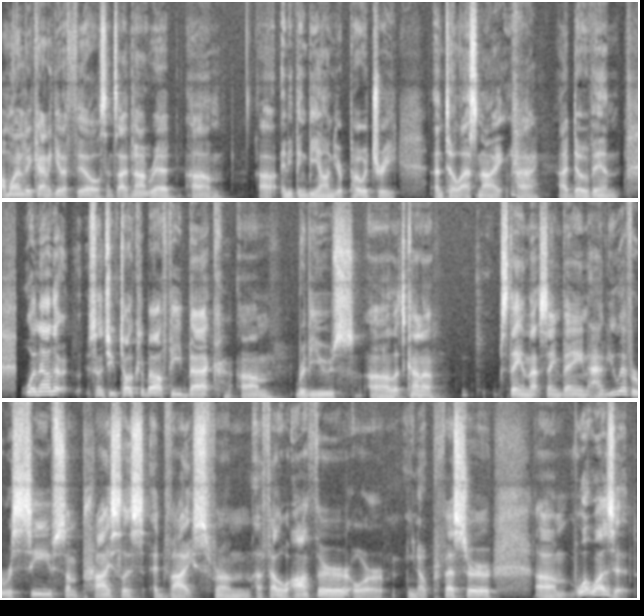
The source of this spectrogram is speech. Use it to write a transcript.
I wanted to kind of get a feel since I've not mm. read um, uh, anything beyond your poetry until last night. I I dove in. Well, now that since you've talked about feedback, um, reviews, uh, let's kind of stay in that same vein, have you ever received some priceless advice from a fellow author or you know professor? Um, what was it?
